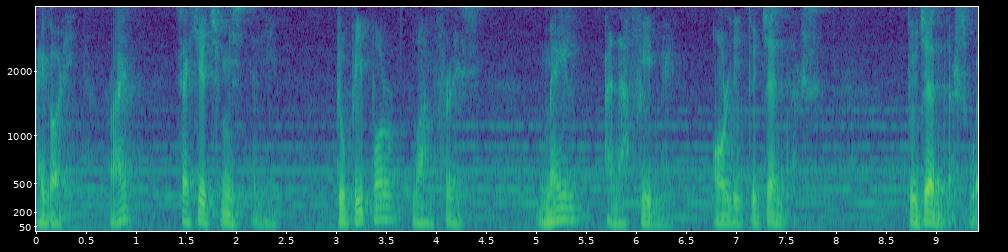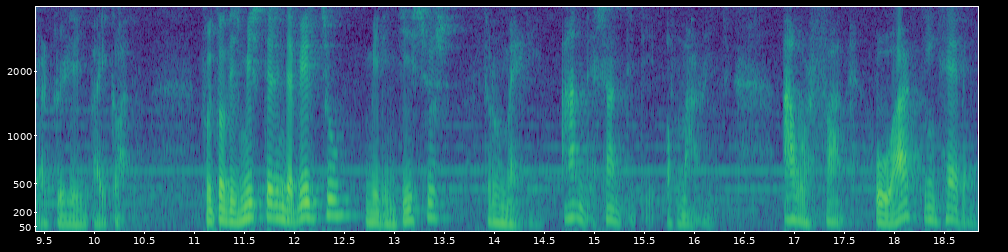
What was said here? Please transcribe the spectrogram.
I got it, right? It's a huge mystery. Two people, one flesh, male and a female, only two genders. Two genders were created by God. Fruit of this mystery in the virtue, meeting Jesus through Mary, and the sanctity of marriage. Our Father, who art in heaven,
